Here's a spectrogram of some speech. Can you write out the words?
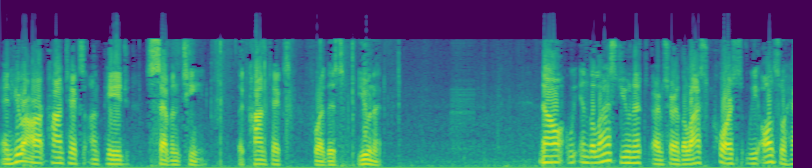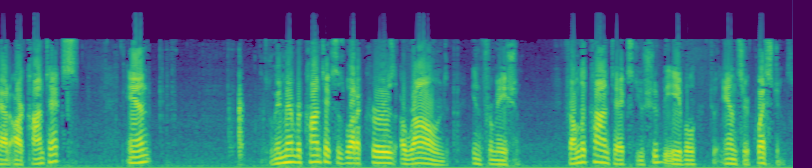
and here are our contexts on page 17, the context for this unit. Now, in the last unit, I'm sorry, the last course, we also had our contexts, and remember, context is what occurs around information. From the context, you should be able to answer questions.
